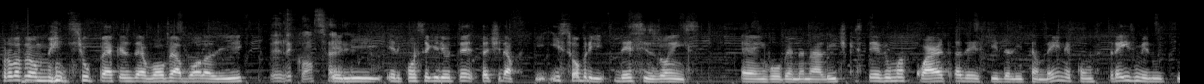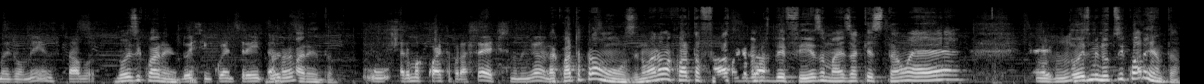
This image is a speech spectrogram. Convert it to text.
Provavelmente, se o Packers devolve a bola ali, Ele consegue. ele, ele conseguiria o touchdown. E, e sobre decisões é, envolvendo analytics, teve uma quarta descida ali também, né? Com uns 3 minutos mais ou menos, tava 2 e 40. 2,50, 30, 2 e aham. 40. O- Era uma quarta para 7, se não me engano? Era quarta pra 11. Não era uma quarta fácil Quarta campo de defesa, mas a questão é Uhum. 2 minutos e 40,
